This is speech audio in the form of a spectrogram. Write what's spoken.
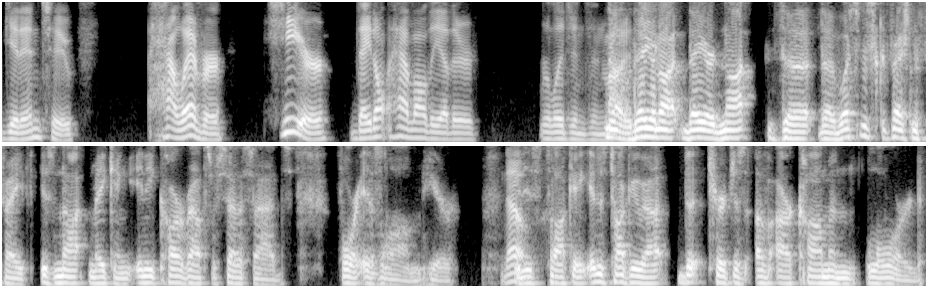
get into. However, here they don't have all the other religions in mind. No, they are not. They are not. the The Westminster Confession of Faith is not making any carve outs or set asides for Islam here. No, it is talking. It is talking about the churches of our common Lord.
